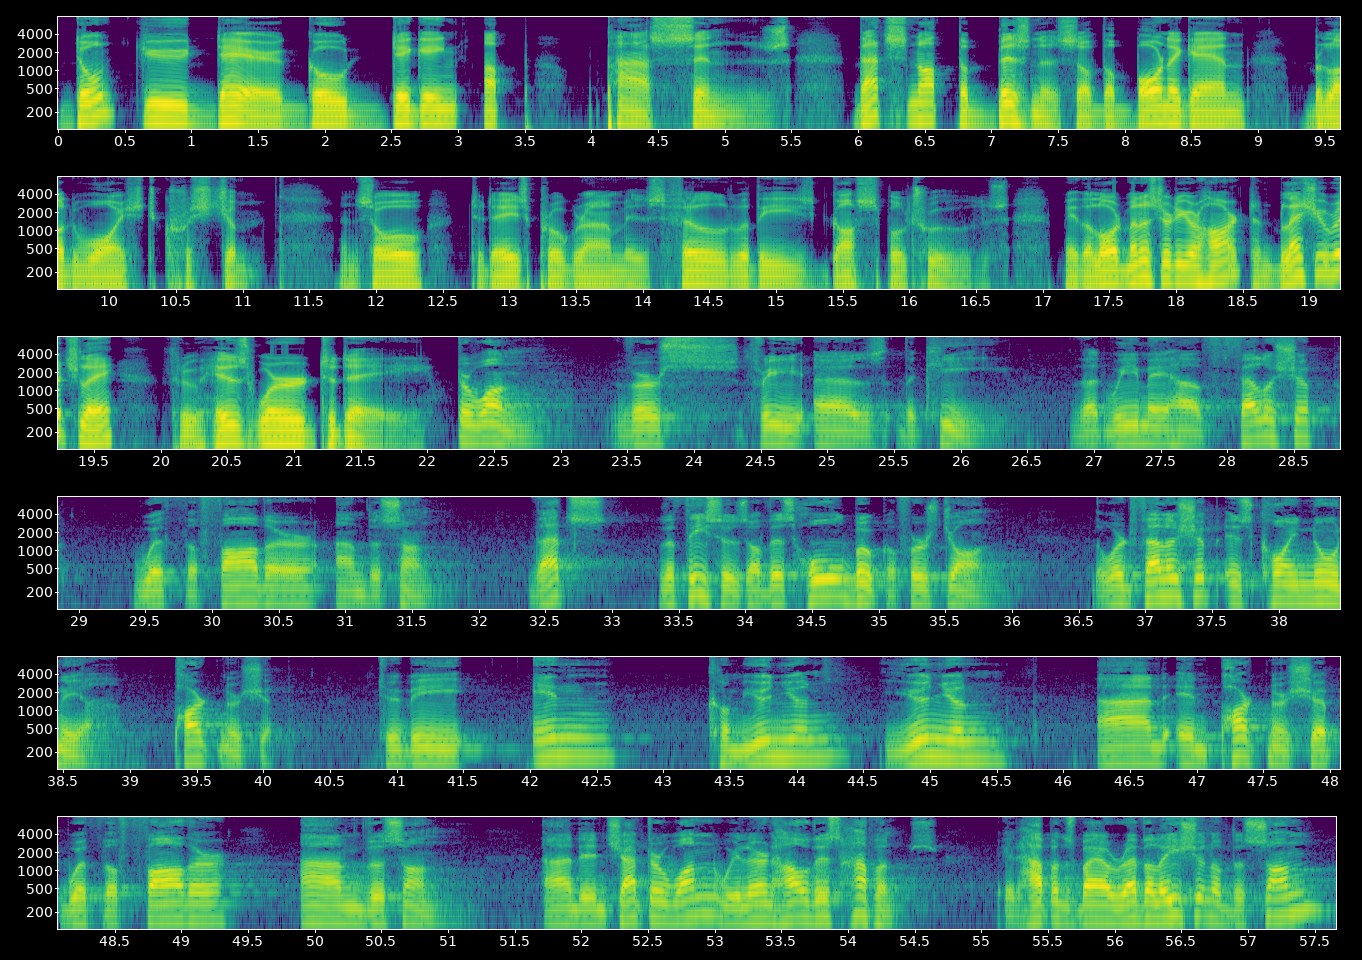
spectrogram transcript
Don't you dare go digging up past sins. That's not the business of the born again, blood washed Christian. And so today's program is filled with these gospel truths. May the Lord minister to your heart and bless you richly through His Word today. Chapter 1, verse 3 as the key that we may have fellowship with the Father and the Son. That's the thesis of this whole book of First John. The word fellowship is koinonia, partnership, to be in communion, union, and in partnership with the Father and the Son. And in chapter 1, we learn how this happens. It happens by a revelation of the Son,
